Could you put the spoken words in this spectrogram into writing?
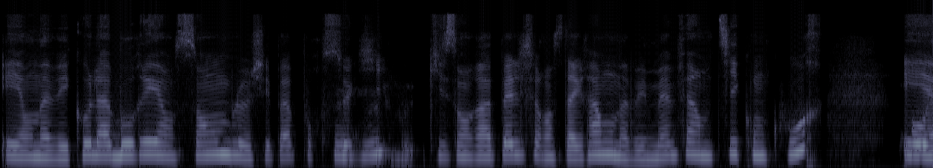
Et on avait collaboré ensemble, je sais pas pour ceux qui, mmh qui s'en rappellent sur Instagram, on avait même fait un petit concours. Et,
